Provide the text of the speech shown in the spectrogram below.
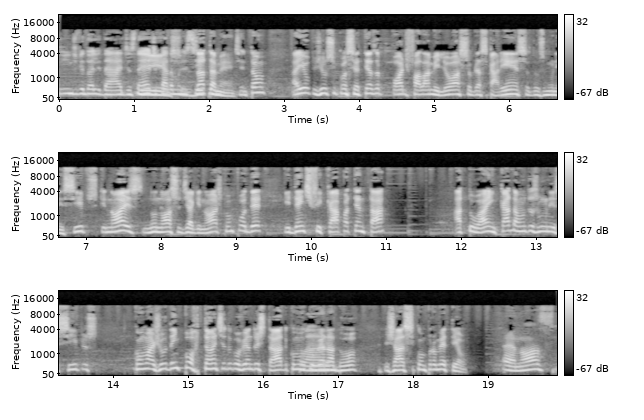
individualidades né, Isso, de cada município. Exatamente. Então, Aí o Gilson com certeza pode falar melhor sobre as carências dos municípios, que nós, no nosso diagnóstico, vamos poder identificar para tentar atuar em cada um dos municípios com uma ajuda importante do governo do estado, como claro. o governador já se comprometeu. É, nós,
